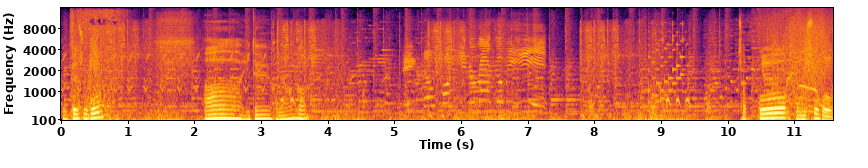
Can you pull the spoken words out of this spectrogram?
공 빼주고 아 2대1 가능한가? 잡고 공 쓰고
